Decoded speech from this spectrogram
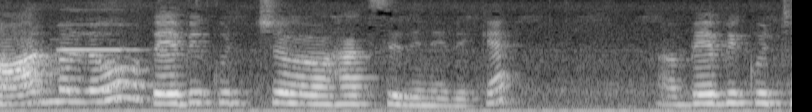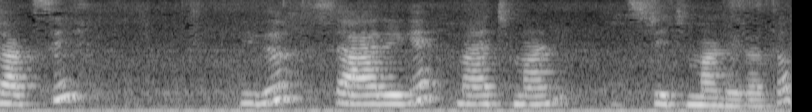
ನಾರ್ಮಲ್ಲು ಬೇಬಿ ಕುಚ್ಚು ಹಾಕ್ಸಿದ್ದೀನಿ ಇದಕ್ಕೆ. ಬೇಬಿ ಕುಚ್ಚು ಹಾಕ್ಸಿ ಇದು ಸ್ಯಾರಿಗೆ ಮ್ಯಾಚ್ ಮಾಡಿ, ಸ್ಟಿಚ್ ಮಾಡಿರೋದು.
